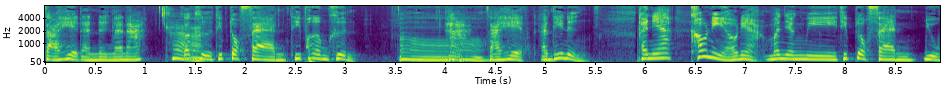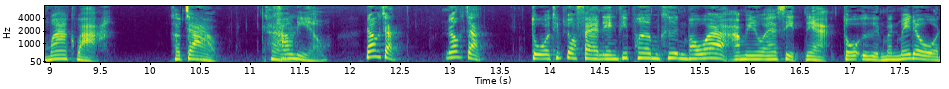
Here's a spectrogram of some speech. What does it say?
สาเหตุอันหนึ่งแล้วนะค่ะก็คือทิปโตแฟนที่เพิ่มขึ้นอ๋อออะสาเหตุอันที่หนึ่งคันนี้ยข้าวเหนียวเนี่ย มันยังมีทิปโตแฟนอยู่มากกว่าข้าวเจ้าค่ะข้าวเหนียว นอกจากนอกจากตัวทิปโตแฟนเองที่เพิ่มขึ้น เพราะว่าอะมิโนแอซิดเนี่ย ตัวอื่นมันไม่โดน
